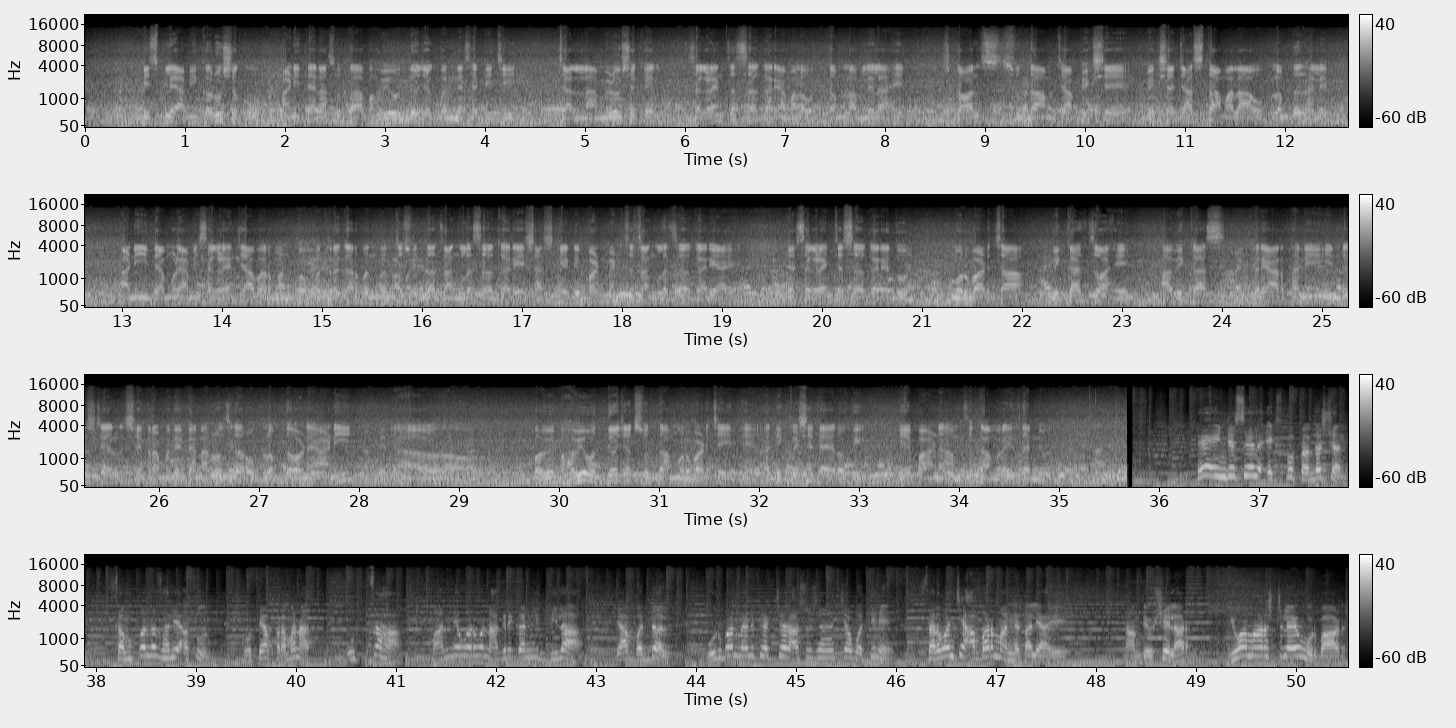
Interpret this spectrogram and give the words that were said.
डिस्प्ले आम्ही करू शकू आणि त्यांनासुद्धा भावी उद्योजक बनण्यासाठीची चालना मिळू शकेल. सगळ्यांचं सहकार्य आम्हाला उत्तम लाभलेलं आहे. स्टॉल्ससुद्धा आमच्या अपेक्षेपेक्षा जास्त आम्हाला उपलब्ध झालेत. आणि त्यामुळे आम्ही सगळ्यांचे आभार मानतो. पत्रकार बंधूंचं सुद्धा चांगलं सहकार्य शासकीय डिपार्टमेंटचं चांगलं सहकार्य आहे. त्या सगळ्यांच्या सहकार्यातून मुरबाडचा विकास जो आहे हा विकास खऱ्या अर्थाने इंडस्ट्रीयल क्षेत्रामध्ये त्यांना रोजगार उपलब्ध होणे आणि भवि भावी उद्योजकसुद्धा मुरबाडचे इथे अधिक कसे तयार होतील हे पाहणं आमचं काम राहील. धन्यवाद. हे इंडस्ट्रीयल एक्सपो प्रदर्शन संपन्न झाले असून मोठ्या प्रमाणात उत्साह मान्यवर व नागरिकांनी दिला त्याबद्दल उर्बन मॅन्युफॅक्चर असोसिएशनच्या वतीने सर्वांचे आभार मानण्यात आले आहे. नामदेव शेलार युवा महाराष्ट्र लाईव्ह मुरबाड.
